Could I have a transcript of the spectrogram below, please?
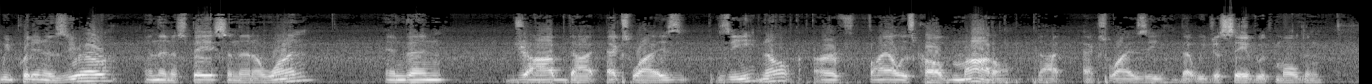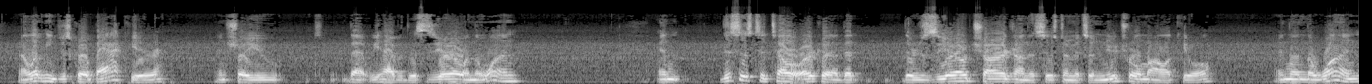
we put in a 0, and then a space, and then a 1, and then job.xyz. No, our file is called model.xyz that we just saved with Molden. Now let me just go back here and show you that we have this 0 and the 1. And this is to tell Orca that there's zero charge on the system. It's a neutral molecule. And then the 1,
